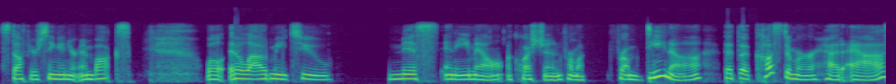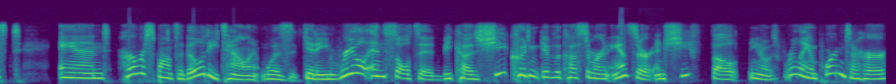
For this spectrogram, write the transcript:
stuff you're seeing in your inbox? Well it allowed me to miss an email, a question from a from Dina that the customer had asked and her responsibility talent was getting real insulted because she couldn't give the customer an answer and she felt you know it was really important to her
